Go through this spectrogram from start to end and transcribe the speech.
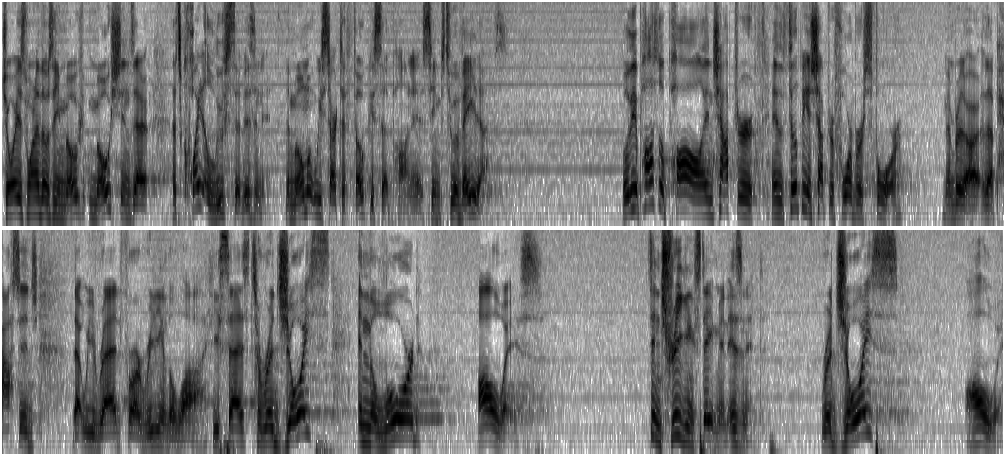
Joy is one of those emo- emotions that, that's quite elusive, isn't it? The moment we start to focus upon it, it seems to evade us. Well, the Apostle Paul in chapter in Philippians chapter 4, verse 4, remember our, the passage that we read for our reading of the law. He says, To rejoice in the Lord always. It's an intriguing statement, isn't it? Rejoice always.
